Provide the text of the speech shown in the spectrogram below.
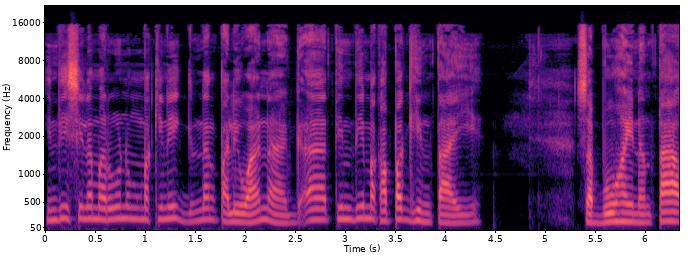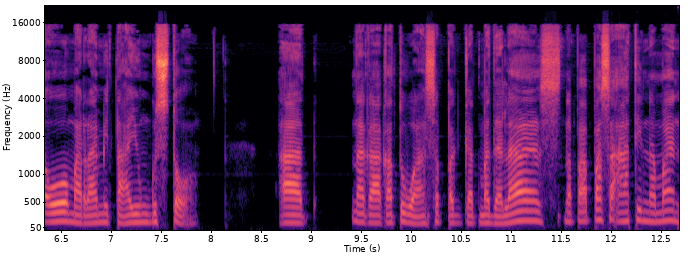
hindi sila marunong makinig ng paliwanag at hindi makapaghintay. Sa buhay ng tao, marami tayong gusto. At nakakatuwa sapagkat madalas napapasa atin naman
